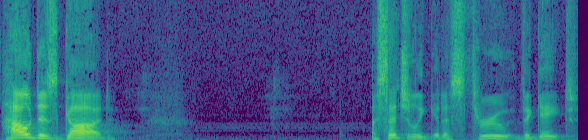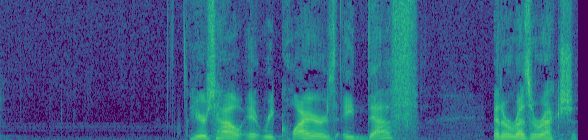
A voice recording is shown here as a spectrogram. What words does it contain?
How does God essentially get us through the gate? Here's how it requires a death and a resurrection.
